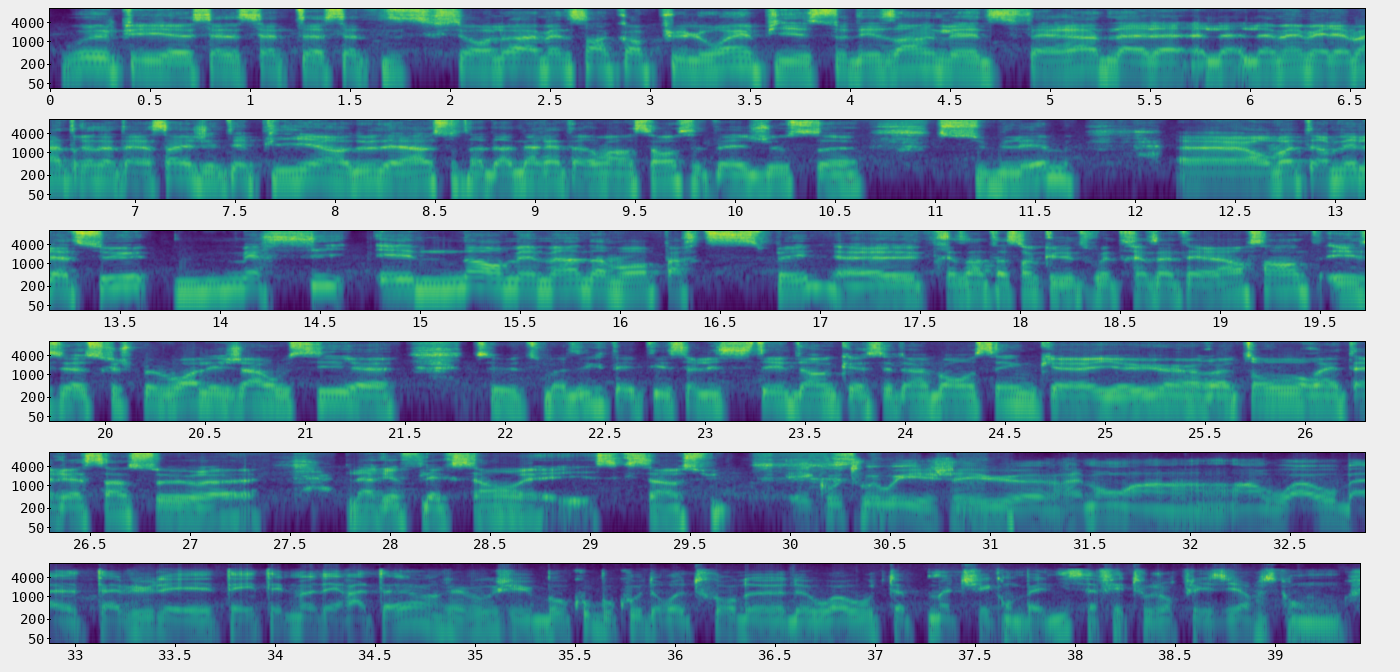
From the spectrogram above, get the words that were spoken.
Oui, puis euh, cette, cette, discussion-là amène ça encore plus loin, puis sous des angles différents, de le même élément très intéressant. J'étais plié en deux d'ailleurs sur ta dernière intervention, c'était juste euh, sublime. Euh, on va terminer là-dessus. Merci énormément d'avoir participé. une présentation que j'ai trouvée très intéressante et ce que je peux voir les gens aussi, tu, m'as dit que tu as été sollicité, donc c'est un bon signe qu'il y a eu un retour intéressant sur la réflexion et ce qui Écoute, oui, oui, j'ai eu euh, vraiment un, un waouh. Bah, t'as vu les, t'as été le modérateur. J'avoue que j'ai eu beaucoup, beaucoup de retours de, de waouh, top match et compagnie. Ça fait toujours plaisir parce qu'on,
